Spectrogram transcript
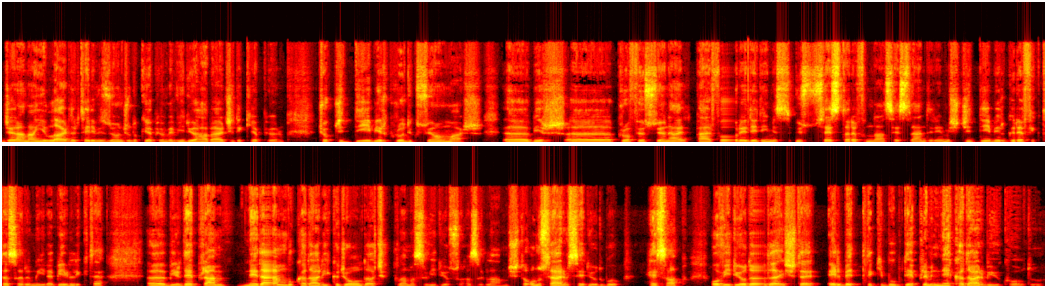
Ceren ben yıllardır televizyonculuk yapıyorum ve video habercilik yapıyorum. Çok ciddi bir prodüksiyon var. Ee, bir e, profesyonel perfore dediğimiz üst ses tarafından seslendirilmiş ciddi bir grafik tasarımıyla birlikte e, bir deprem neden bu kadar yıkıcı oldu açıklaması videosu hazırlanmıştı. Onu servis ediyordu bu hesap. O videoda da işte elbette ki bu depremin ne kadar büyük olduğu,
